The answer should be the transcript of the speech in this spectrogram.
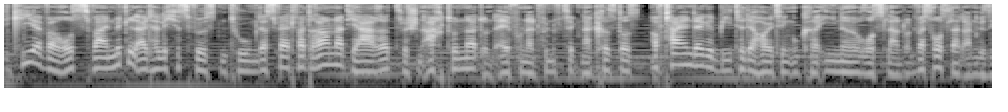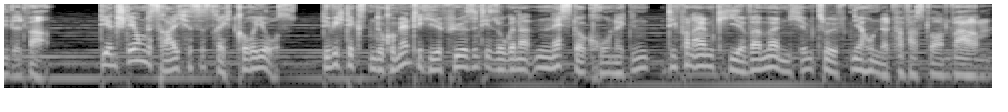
Die Kiewer Rus war ein mittelalterliches Fürstentum, das für etwa 300 Jahre zwischen 800 und 1150 nach Christus auf Teilen der Gebiete der heutigen Ukraine, Russland und Weißrussland angesiedelt war. Die Entstehung des Reiches ist recht kurios. Die wichtigsten Dokumente hierfür sind die sogenannten Nestor-Chroniken, die von einem Kiewer Mönch im 12. Jahrhundert verfasst worden waren.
